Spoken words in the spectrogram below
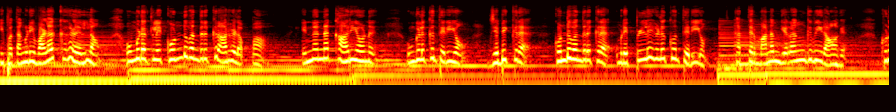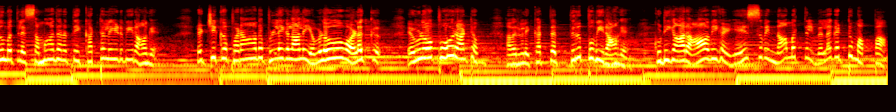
இப்ப தங்களுடைய வழக்குகள் எல்லாம் உம்மிடத்திலே கொண்டு வந்திருக்கிறார்கள் அப்பா. என்னென்ன காரியம்னு உங்களுக்கும் தெரியும். ஜெபிக்கிற கொண்டு வந்திருக்கிற உங்களுடைய பிள்ளைகளுக்கும் தெரியும். கத்தர் மனம் இறங்குவீராக. குடும்பத்துல சமாதானத்தை கட்டளையிடுவீராக. ரட்சிக்கப்படாத பிள்ளைகளால எவ்வளோ வழக்கு எவ்வளோ போராட்டம் அவர்களை கத்தர் திருப்புவீராக. குடிகார ஆவிகள் இயேசுவின் நாமத்தில் விலகட்டும் அப்பா.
